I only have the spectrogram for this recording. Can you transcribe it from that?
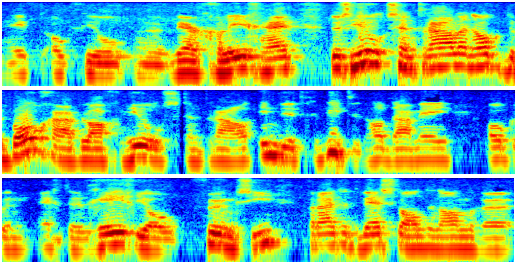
heeft ook veel uh, werkgelegenheid. Dus heel centraal. En ook de Bogaard lag heel centraal in dit gebied. Het had daarmee ook een echte regiofunctie. Vanuit het Westland en andere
